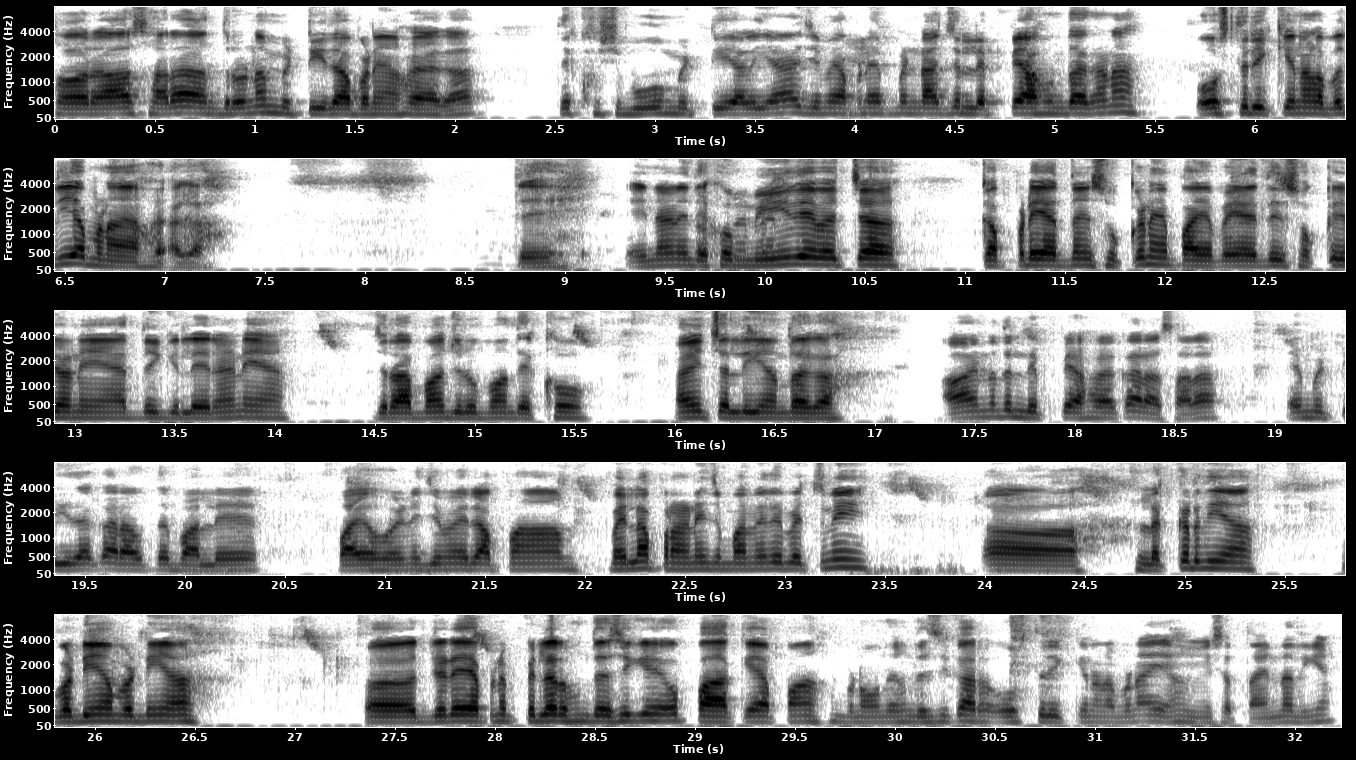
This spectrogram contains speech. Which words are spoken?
ਔਰ ਆ ਸਾਰਾ ਅੰਦਰੋਂ ਨਾ ਮਿੱਟੀ ਦਾ ਬਣਿਆ ਹੋਇਆ ਹੈਗਾ ਤੇ ਖੁਸ਼ਬੂ ਮਿੱਟੀ ਵਾਲੀ ਆ, ਜਿਵੇਂ ਆਪਣੇ ਪਿੰਡਾਂ 'ਚ ਲਿਪਿਆ ਹੁੰਦਾ ਹੈਗਾ ਨਾ, ਉਸ ਤਰੀਕੇ ਨਾਲ ਵਧੀਆ ਬਣਾਇਆ ਹੋਇਆ ਹੈਗਾ। ਤੇ ਇਹਨਾਂ ਨੇ ਦੇਖੋ, ਮੀਂਹ ਦੇ ਵਿੱਚ ਕੱਪੜੇ ਐਦਾਂ ਹੀ ਸੁੱਕਣੇ ਪਾਏ ਪਏ ਐਦਾਂ ਹੀ ਸੁੱਕ ਜਾਣੇ ਆ ਐਦਾਂ ਹੀ ਗਿੱਲੇ ਰਹਿਣੇ ਆ। ਜਰਾਬਾਂ ਜਰੂਬਾਂ ਦੇਖੋ, ਐਂ ਚੱਲੀ ਜਾਂਦਾ ਹੈਗਾ। ਆ ਇਹਨਾਂ ਦਾ ਲਿਪਿਆ ਹੋਇਆ ਘਰ ਆ ਸਾਰਾ। ਇਹ ਮਿੱਟੀ ਦਾ ਘਰ ਆ, ਉੱਤੇ ਬਾਲੇ ਪਾਏ ਹੋਏ ਨੇ ਜਿਵੇਂ ਆਪਾਂ ਪਹਿਲਾਂ ਪੁਰਾਣੇ ਜ਼ਮਾਨੇ ਦੇ ਵਿੱਚ ਨਹੀਂ ਲੱਕੜ ਦੀਆਂ ਵੱਡੀਆਂ ਵੱਡੀਆਂ ਜਿਹੜੇ ਆਪਣੇ ਪਿੱਲਰ ਹੁੰਦੇ ਸੀਗੇ ਉਹ ਪਾ ਕੇ ਆਪਾਂ ਬਣਾਉਂਦੇ ਹੁੰਦੇ ਸੀ ਘਰ ਉਸ ਤਰੀਕੇ ਨਾਲ ਬਣਾਈਆਂ ਹੋਈਆਂ ਛੱਤਾਂ ਇਹਨਾਂ ਦੀਆਂ।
